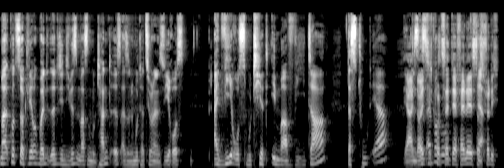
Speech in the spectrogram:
mal kurz zur Erklärung, weil Leute, die nicht wissen, was ein Mutant ist, also eine Mutation eines Virus. Ein Virus mutiert immer wieder. Das tut er. Ja, in Das ist 90 einfach Prozent so. der Fälle ist das Ja. völlig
